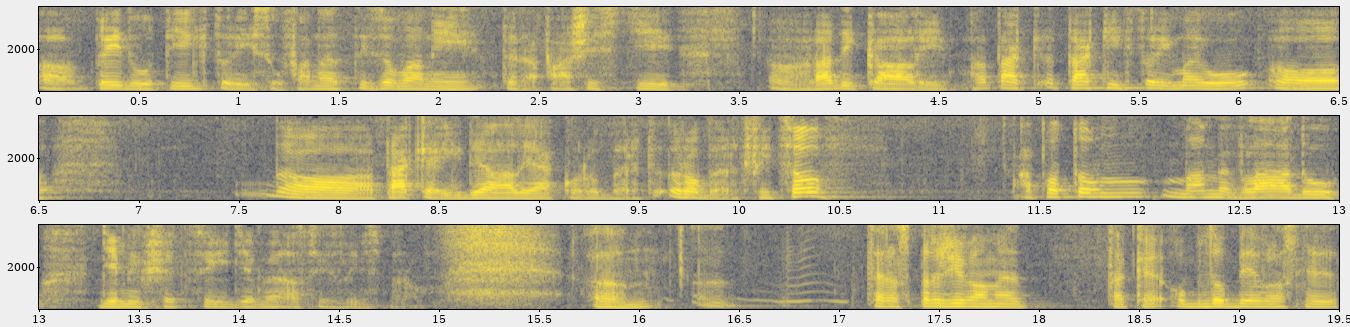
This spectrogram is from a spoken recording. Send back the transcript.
prídu tí, ktorí sú fanatizovaní, teda fašisti, e, radikáli, a tak, takí, ktorí majú o, také ideály ako Robert, Robert Fico. A potom máme vládu, kde my všetci ideme asi zlým smerom. Ehm, teraz prežívame také obdobie, vlastne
